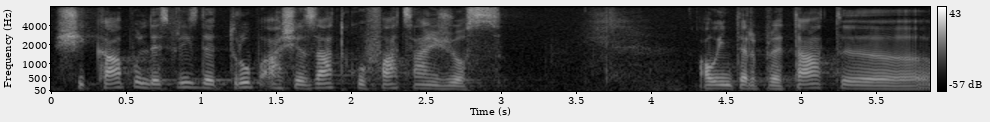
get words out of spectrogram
și capul desprins de trup așezat cu fața în jos. Au interpretat uh,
